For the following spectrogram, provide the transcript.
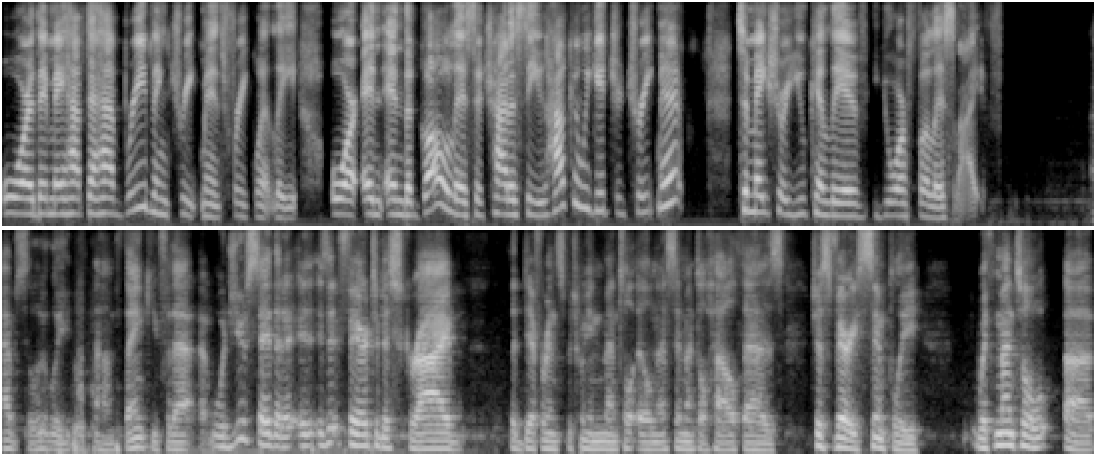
or they may have to have breathing treatments frequently or and and the goal is to try to see how can we get your treatment to make sure you can live your fullest life. Absolutely. Um, thank you for that. Uh, would you say that it, is it fair to describe the difference between mental illness and mental health as just very simply with mental uh,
